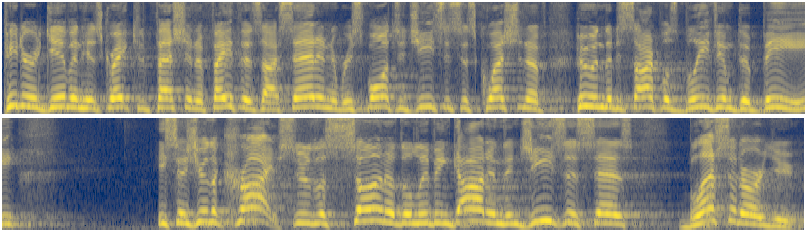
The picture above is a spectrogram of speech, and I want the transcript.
Peter had given his great confession of faith, as I said, and in response to Jesus' question of who and the disciples believe him to be, he says, You're the Christ, you're the Son of the living God. And then Jesus says, Blessed are you.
